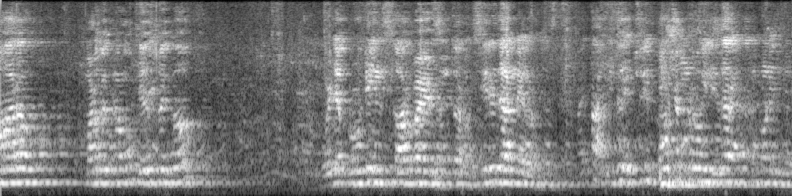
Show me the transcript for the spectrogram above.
ಆಹಾರ ಮಾಡ್ಬೇಕು ನಾವು ಸೇರಿಸ್ಬೇಕು ಒಳ್ಳೆ ಪ್ರೋಟೀನ್ಸ್, ಕಾರ್ಬೋಹೈಡ್ರೇಟ್ಸ್ ಅಂತ ಸಿರಿಧಾನ್ಯಗಳು ಆಯ್ತಾ? ಇದು ಆಕ್ಚುಲಿ ಪೋಷಕರು ಇದ್ದಾರೆ ಅನ್ಕೊಂಡಿದ್ದೀನಿ.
